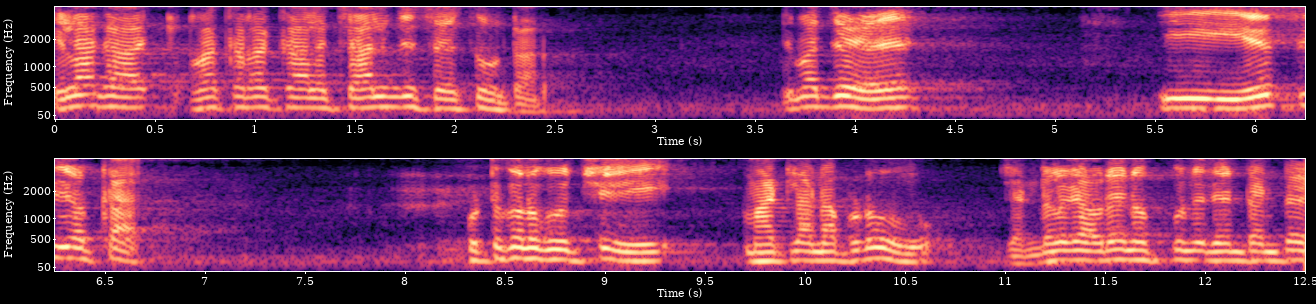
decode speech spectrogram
ఇలాగా రకరకాల ఛాలెంజెస్ చేస్తూ ఉంటారు. ఈ మధ్య ఈ ఏసు యొక్క పుట్టుకను గురించి మాట్లాడినప్పుడు జనరల్గా ఎవరైనా ఒప్పుకునేది ఏంటంటే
